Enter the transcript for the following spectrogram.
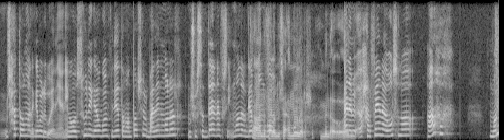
مش حتى هما اللي جابوا الأجوان يعني. هو زولي جاب جون في دقيقة 18 وبعدين مولر مش مصدقة نفسي مولر جاب آه أنا فعلا مش مولر من أنا حرفيا أنا واصلة. ها مولر؟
